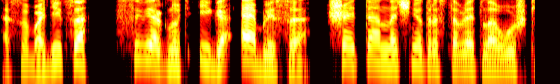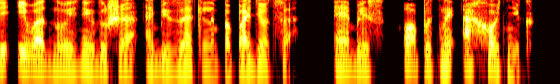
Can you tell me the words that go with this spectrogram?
освободиться, свергнуть Иго Эблиса, Шайтан начнет расставлять ловушки, и в одну из них душа обязательно попадется. Эблис — опытный охотник,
